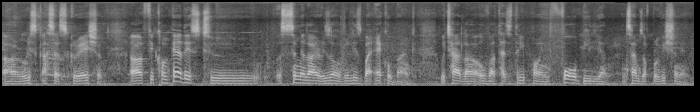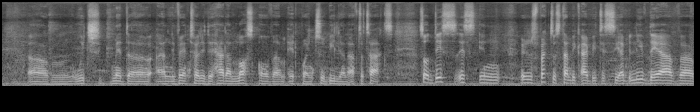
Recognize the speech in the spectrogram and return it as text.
uh, risk assets creation. Uh, if you compare this to a similar result released by EcoBank, which had uh, over 33.4 billion in terms of provisioning, um, which made, and eventually they had a loss of um, 8.2 billion after tax. So this is in, in respect to Stanbic IBTC, I believe they have uh,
